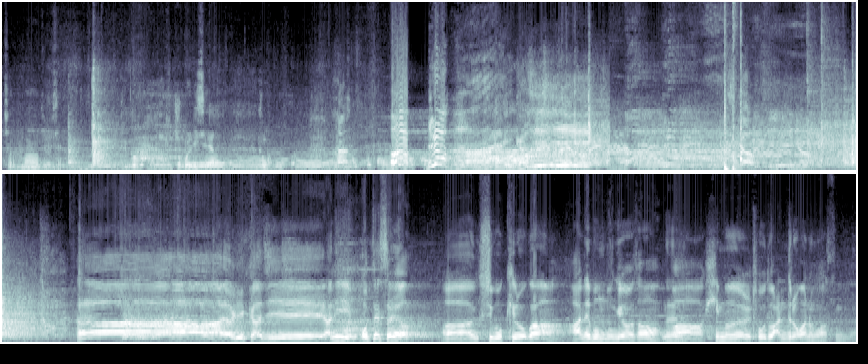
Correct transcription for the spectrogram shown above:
자 하나 둘 셋. 그리고 쭉 올리세요. 그럼 하나, up, 밀어. 아, 여기까지. 아 여기까지 아니 어땠어요? 아 65kg가 안 해본 무게여서 네. 아, 힘을 줘도 안 들어가는 것 같습니다.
